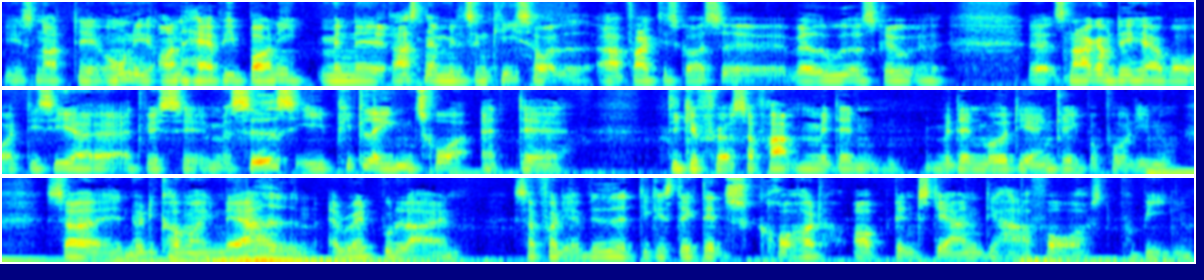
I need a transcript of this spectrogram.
He is not the only unhappy bunny. Men øh, resten af Milton Keys-holdet har faktisk også øh, været ude og skrive, øh, øh, snakke om det her, hvor de siger, øh, at hvis øh, Mercedes i pitlanen tror, at øh, de kan føre sig frem med den, med den måde, de angriber på lige nu, så øh, når de kommer i nærheden af Red Bull Line, så får de at vide, at de kan stikke den skråt op, den stjerne, de har forrest på bilen.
